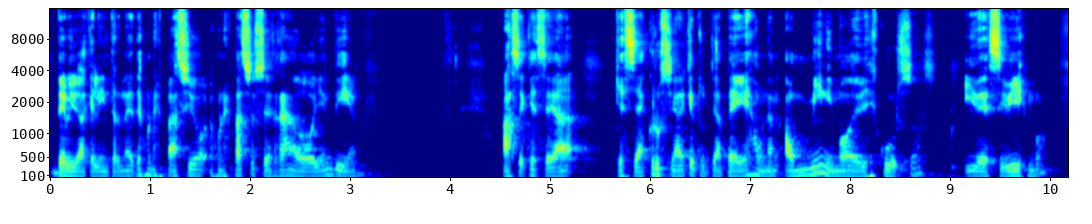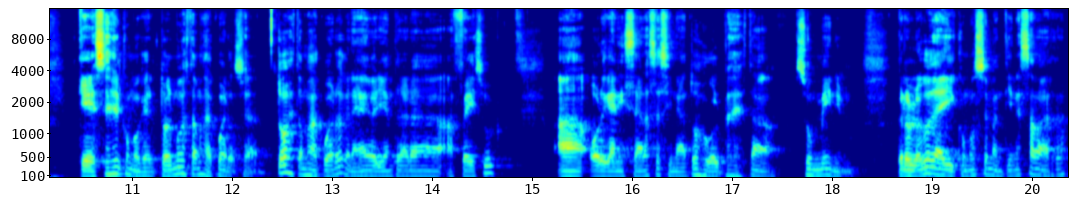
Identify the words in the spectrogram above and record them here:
debido a que el Internet es un espacio, es un espacio cerrado hoy en día, hace que sea, que sea crucial que tú te apegues a, a un mínimo de discursos y de civismo, que ese es el como que todo el mundo estamos de acuerdo, o sea, todos estamos de acuerdo que nadie debería entrar a, a Facebook a organizar asesinatos o golpes de Estado, es un mínimo. Pero luego de ahí, ¿cómo se mantiene esa barra?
